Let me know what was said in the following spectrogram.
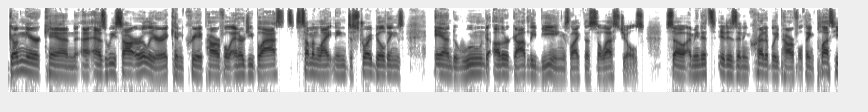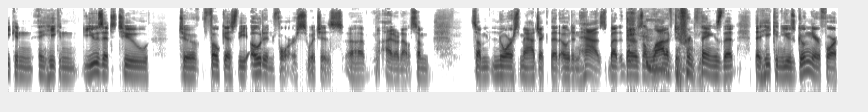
Gungnir can, as we saw earlier, it can create powerful energy blasts, summon lightning, destroy buildings, and wound other godly beings like the Celestials. So, I mean, it's it is an incredibly powerful thing. Plus, he can he can use it to to focus the Odin force, which is uh, I don't know some some Norse magic that Odin has. But there's a lot of different things that that he can use Gungnir for.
